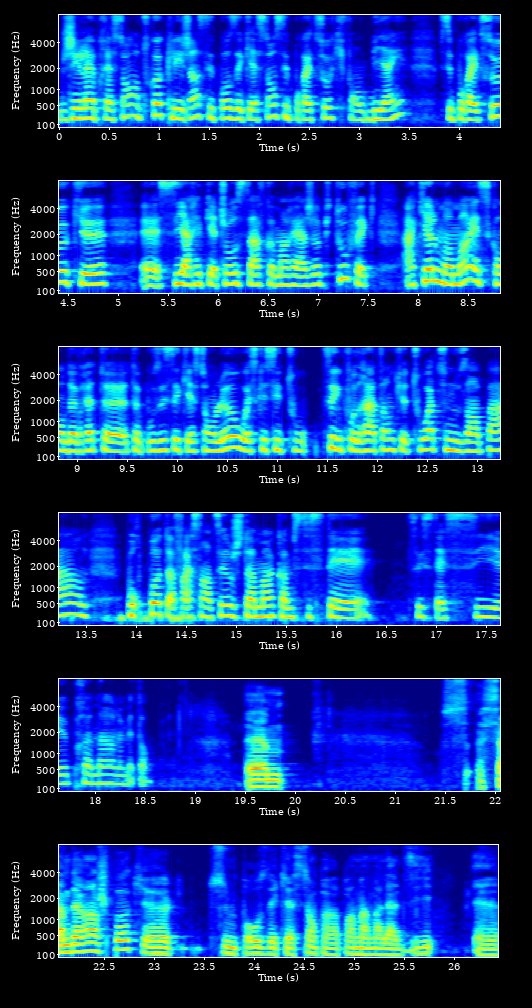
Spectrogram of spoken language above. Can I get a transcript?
j'ai l'impression, en tout cas, que les gens, s'ils te posent des questions, c'est pour être sûr qu'ils font bien, c'est pour être sûr que euh, s'il arrive quelque chose, ils savent comment réagir puis tout. Fait que à quel moment est-ce qu'on devrait te, te poser ces questions-là ou est-ce que c'est tout, tu sais, il faudrait attendre que toi tu nous en parles pour pas te faire sentir justement comme si c'était, c'était si euh, prenant, là, mettons. Euh, ça, me dérange pas que tu me poses des questions par rapport à ma maladie. Euh,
